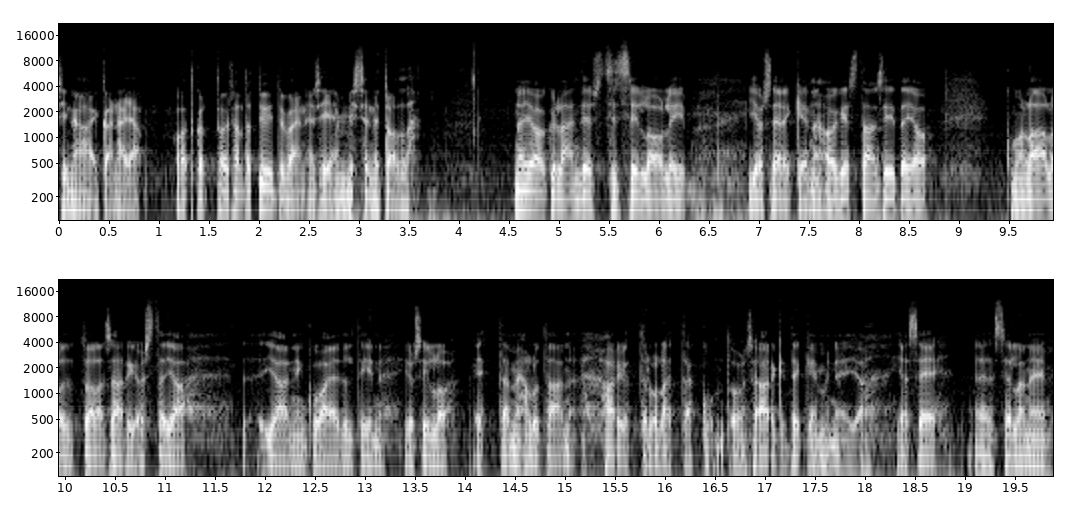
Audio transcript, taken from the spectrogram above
sinä aikana ja oletko toisaalta tyytyväinen siihen, missä nyt ollaan? No joo, kyllähän tietysti silloin oli jo selkeänä oikeastaan siitä jo, kun me ollaan aloitettu alasarjoista ja, ja niin kuin ajateltiin jo silloin, että me halutaan harjoittelu laittaa kuntoon, se arkitekeminen ja, ja se sellainen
